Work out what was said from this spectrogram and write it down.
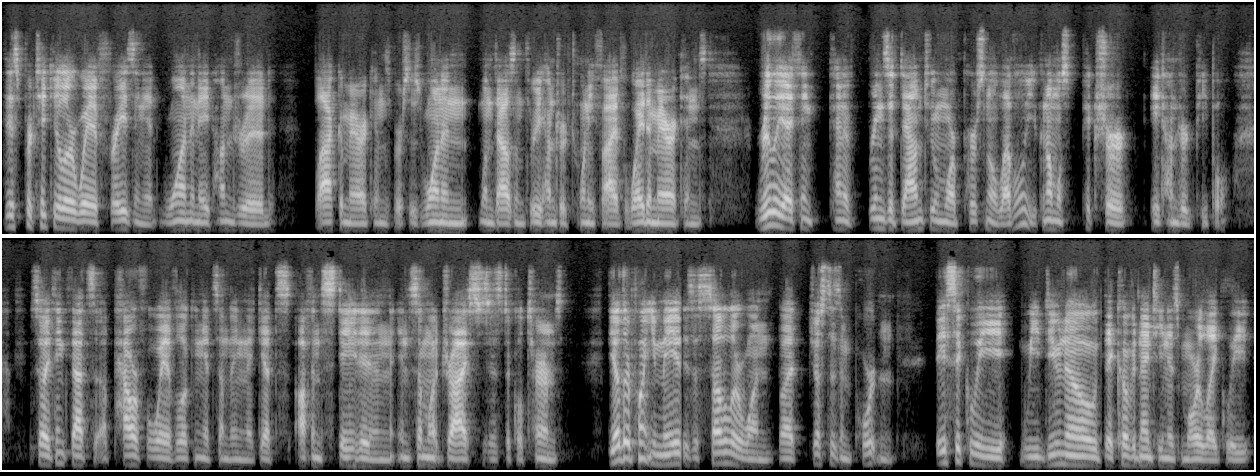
this particular way of phrasing it, one in 800 Black Americans versus one in 1,325 white Americans, really, I think, kind of brings it down to a more personal level. You can almost picture 800 people. So I think that's a powerful way of looking at something that gets often stated in, in somewhat dry statistical terms. The other point you made is a subtler one, but just as important. Basically, we do know that COVID 19 is more likely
